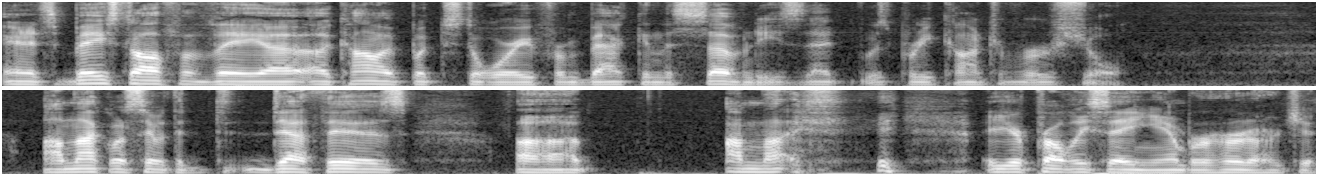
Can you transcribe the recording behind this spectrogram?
and it's based off of a, uh, a comic book story from back in the 70s that was pretty controversial. I'm not going to say what the d- death is. Uh, I'm not. You're probably saying Amber Heard, aren't you?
